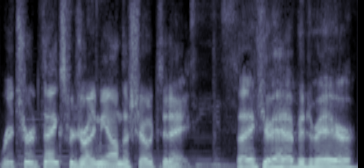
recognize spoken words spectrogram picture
Richard, thanks for joining me on the show today. Thank you. Happy to be here.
